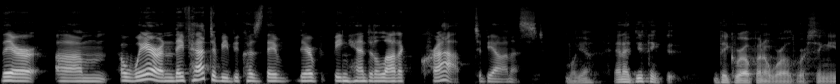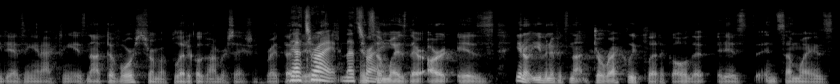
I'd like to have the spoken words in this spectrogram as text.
they're um, aware and they've had to be because they've they're being handed a lot of crap, to be honest. Well, yeah. And I do think that they grow up in a world where singing, dancing, and acting is not divorced from a political conversation, right? That That's is- right. That's in right. In some ways, their art is, you know, even if it's not directly political, that it is in some ways,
